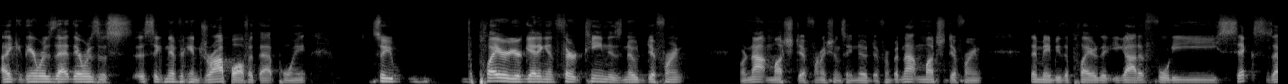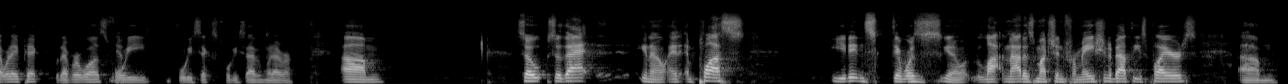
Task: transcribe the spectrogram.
like there was that there was a, a significant drop off at that point. So you, the player you're getting at 13 is no different or not much different i shouldn't say no different but not much different than maybe the player that you got at 46 is that what i picked whatever it was 40 yep. 46 47 whatever um, so so that you know, and, and plus you didn't. There was you know lot, not as much information about these players. Um,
